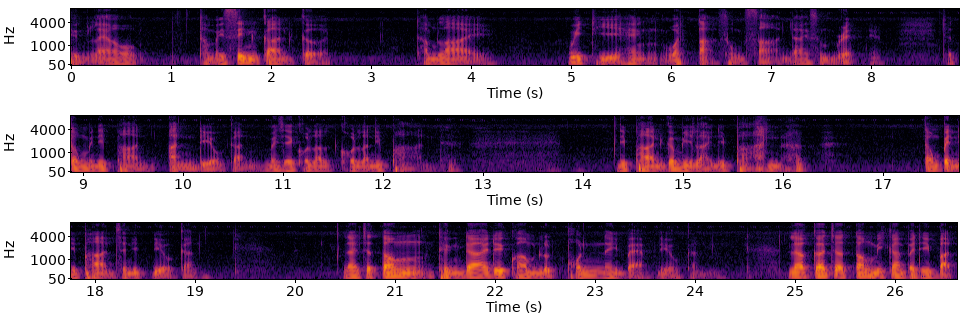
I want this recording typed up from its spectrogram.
ถึงแล้วทำให้สิ้นการเกิดทำลายวิธีแห่งวัฏฏะสงสารได้สำเร็จเนี่ยจะต้องมีนิพพานอันเดียวกัน ไม่ใช่คนละคนละนิพพาน นิพพานก็มีหลายนิพพานนะต้องเป็นนิพพานชนิดเดียวกัน และจะต้องถึงได้ด้วยความหลุดพ้นในแบบเดียวกัน แล้วก็จะต้องมีการปฏิบัติ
